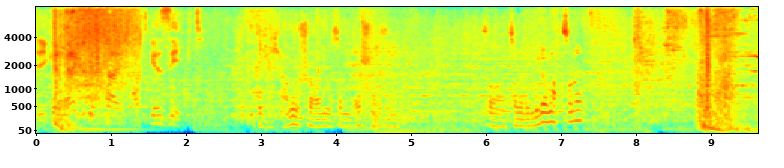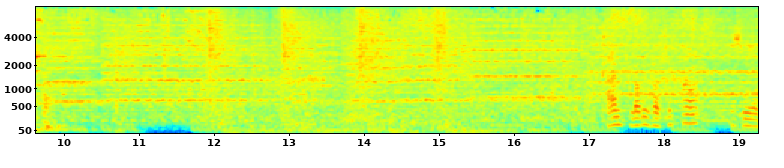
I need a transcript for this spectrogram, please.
Die Gerechtigkeit hat gesiegt. Krieg ich Hallo-Schaden, was soll denn der Scheiße? So, jetzt haben wir die Mitternachtssonne. Blocken verfügbar. Ist mir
